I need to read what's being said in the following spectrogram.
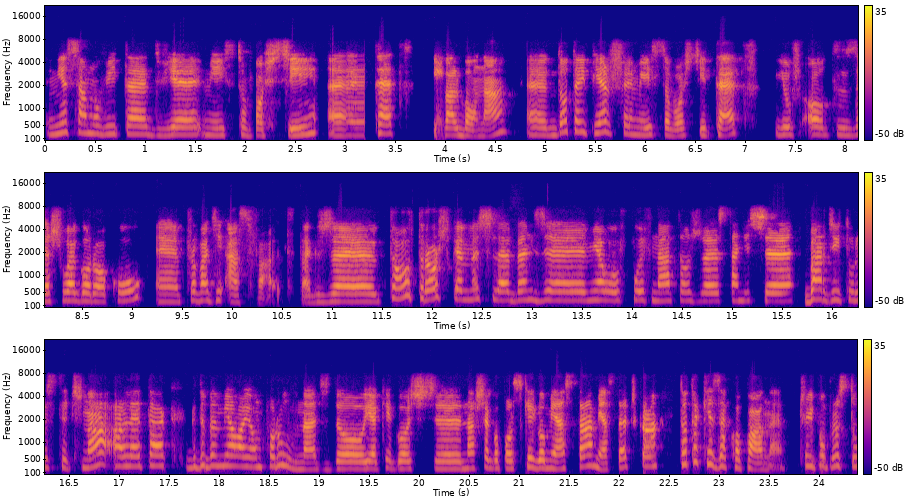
niesamowite dwie miejscowości, Tet i Walbona. Do tej pierwszej miejscowości Tet już od zeszłego roku e, prowadzi asfalt. Także to troszkę myślę będzie miało wpływ na to, że stanie się bardziej turystyczna, ale tak gdybym miała ją porównać do jakiegoś e, naszego polskiego miasta, miasteczka, to takie zakopane, czyli po prostu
